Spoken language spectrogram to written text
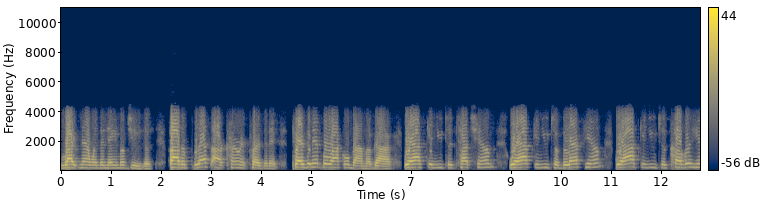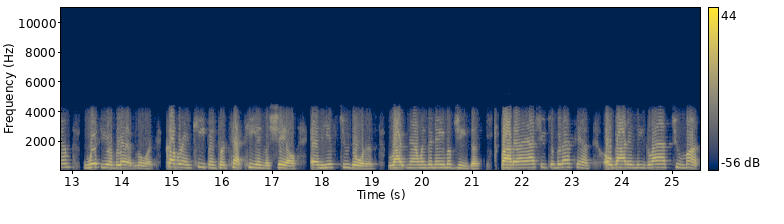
right now in the name of Jesus. Father, bless our current president, President Barack Obama, God. We're asking you to touch him. We're asking you to bless him. We're asking you to cover him with your blood, Lord. Cover and keep and protect he and Michelle and his two daughters right now in the name of Jesus. Father, I ask you to bless him, oh God, in these last two months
